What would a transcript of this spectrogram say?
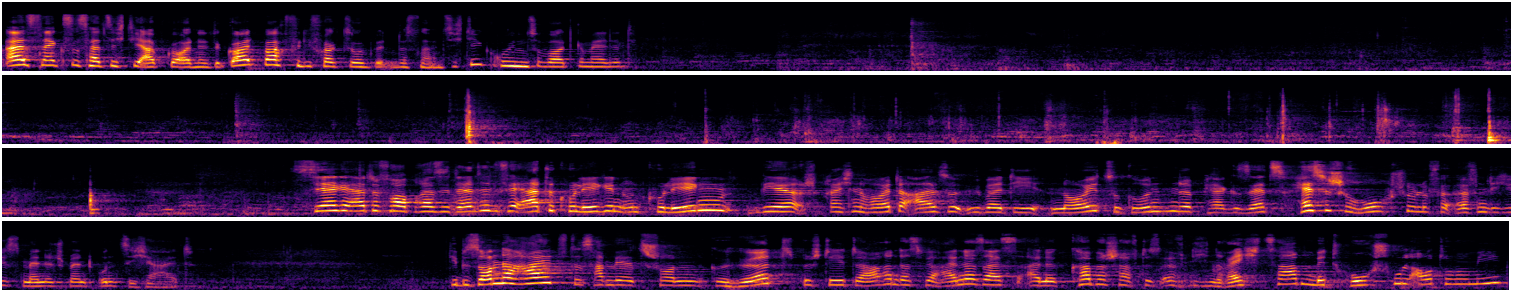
Als nächstes hat sich die Abg. Goldbach für die Fraktion BÜNDNIS 90 die GRÜNEN zu Wort gemeldet. Sehr geehrte Frau Präsidentin, verehrte Kolleginnen und Kollegen! Wir sprechen heute also über die neu zu gründende per Gesetz Hessische Hochschule für öffentliches Management und Sicherheit. Die Besonderheit, das haben wir jetzt schon gehört, besteht darin, dass wir einerseits eine Körperschaft des öffentlichen Rechts haben mit Hochschulautonomie,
